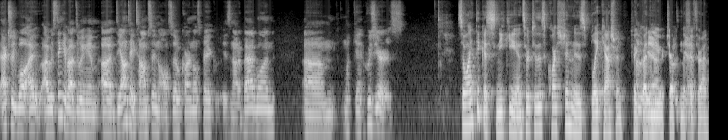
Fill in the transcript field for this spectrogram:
actually, well, I, I was thinking about doing him. Uh, Deionte Thompson, also Cardinals pick, is not a bad one. Um, look at who's yours. So I think a sneaky answer to this question is Blake Cashman, picked uh, by the yeah, New York Jets in the yeah. fifth round.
